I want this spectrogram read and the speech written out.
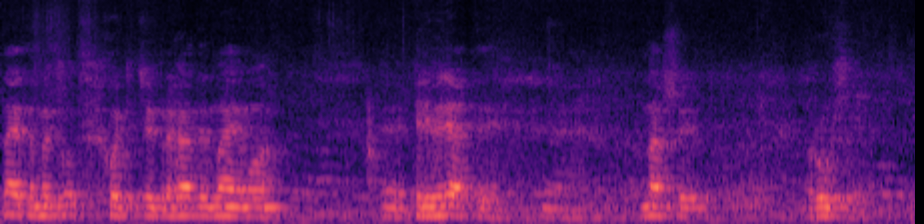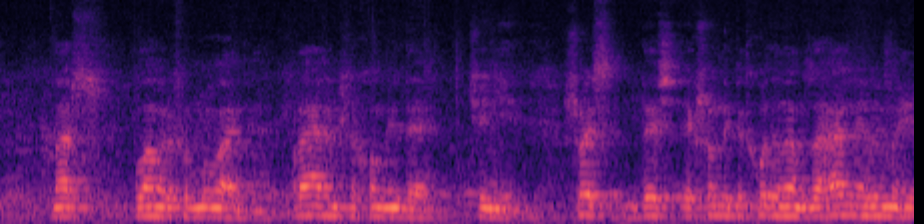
знаєте, ми тут, в ході бригади, маємо е, перевіряти е, наші рухи, наш план реформування, правильним шляхом йде чи ні. Щось десь, якщо не підходить нам загальні вимоги,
